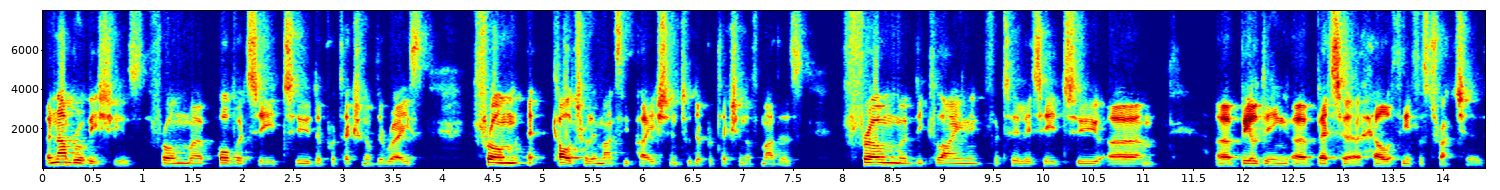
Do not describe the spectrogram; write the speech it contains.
a number of issues, from uh, poverty to the protection of the race, from cultural emancipation to the protection of mothers, from declining fertility to um, uh, building uh, better health infrastructures.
